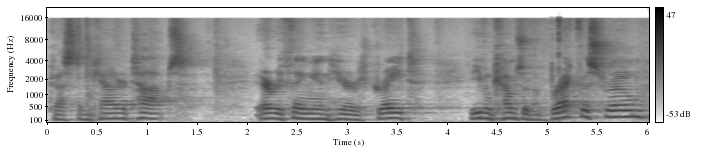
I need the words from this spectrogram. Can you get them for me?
Custom countertops. Everything in here is great. It even comes with a breakfast room.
